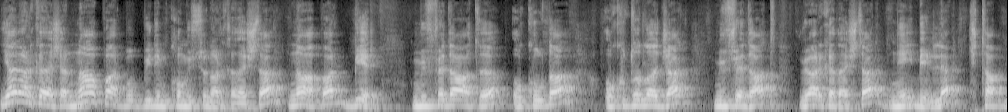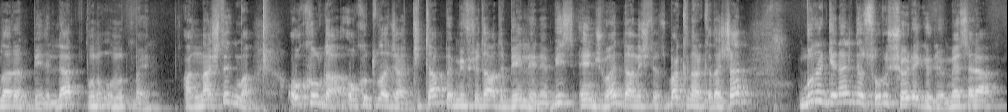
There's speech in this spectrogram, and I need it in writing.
Yani arkadaşlar ne yapar bu bilim komisyonu arkadaşlar? Ne yapar? Bir müfredatı okulda okutulacak müfredat ve arkadaşlar neyi belirler? Kitapları belirler. Bunu unutmayın. Anlaştık mı? Okulda okutulacak kitap ve müfredatı belirleyene biz encümen danıştırıyoruz. Bakın arkadaşlar bunu genellikle soru şöyle geliyor. Mesela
